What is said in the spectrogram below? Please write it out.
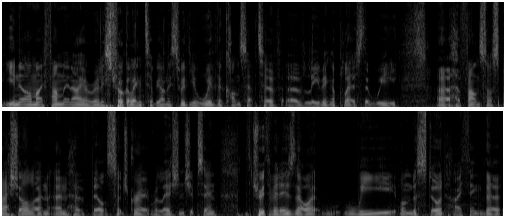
you know, my family and I are really struggling, to be honest with you, with the concept of, of leaving a place that we uh, have found so special and, and have built such great relationships in. The truth of it is, though, we understood, I think, that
